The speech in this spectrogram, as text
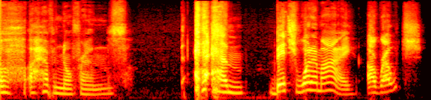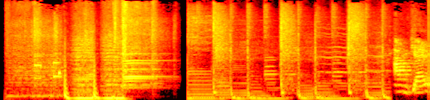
Ugh, I have no friends. Bitch, what am I? A roach? I'm gay.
